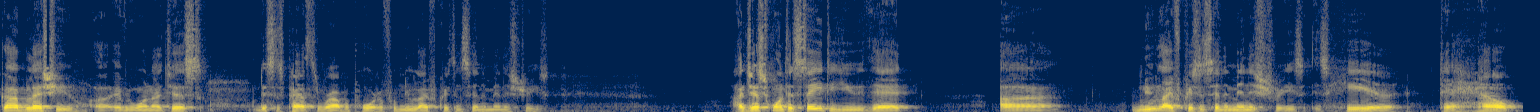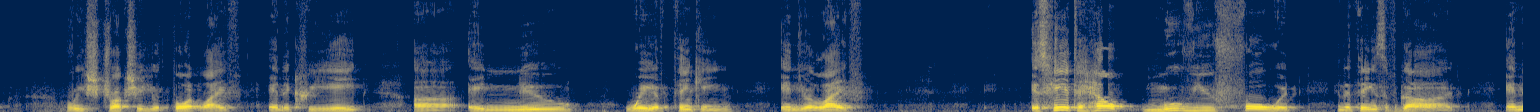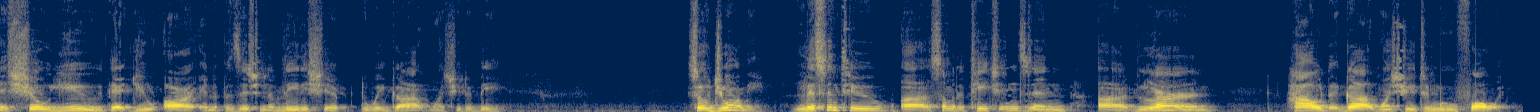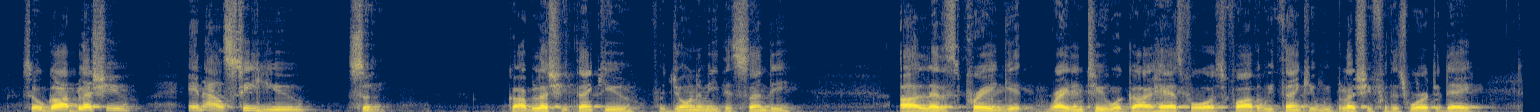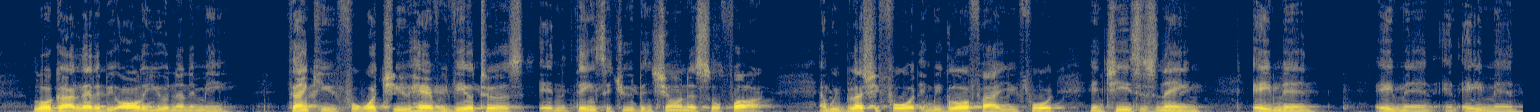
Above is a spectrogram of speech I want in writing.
God bless you, uh, everyone. I just, this is Pastor Robert Porter from New Life Christian Center Ministries. I just want to say to you that uh, New Life Christian Center Ministries is here to help restructure your thought life and to create uh, a new way of thinking in your life. It's here to help move you forward in the things of God and to show you that you are in a position of leadership the way God wants you to be. So join me. Listen to uh, some of the teachings and uh, learn how that God wants you to move forward. So God bless you, and I'll see you soon. God bless you. Thank you for joining me this Sunday. Uh, let us pray and get right into what God has for us. Father, we thank you and we bless you for this word today. Lord God, let it be all of you and none of me. Thank you for what you have revealed to us and the things that you've been showing us so far. And we bless you for it and we glorify you for it. In Jesus' name, amen, amen, and amen.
